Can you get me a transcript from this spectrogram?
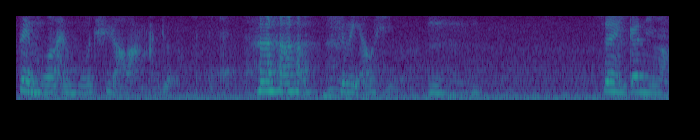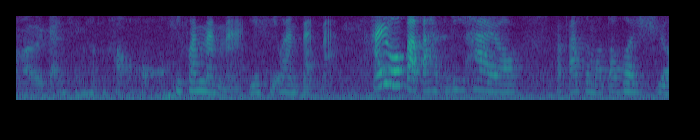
被摸来摸去，然后妈妈就 就被摇醒了。嗯，所以你跟你妈妈的感情很好哦。喜欢妈妈，也喜欢爸爸，还有我爸爸很厉害哦。爸爸什么都会修。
